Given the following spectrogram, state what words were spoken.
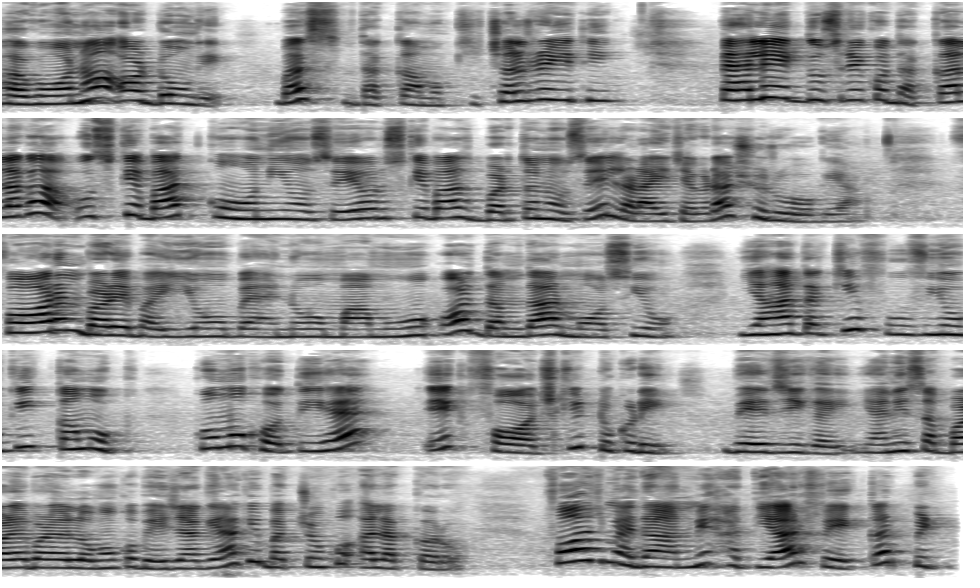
भगोना और डोंगे, बस धक्का मुक्की चल रही थी। पहले एक दूसरे को धक्का लगा, उसके बाद कोहनियों से और उसके बाद बर्तनों से लड़ाई झगड़ा शुरू हो गया। फ़ौरन बड़े भाइयों, बहनों, मामुओं और दमदार मौसियों, यहाँ तक कि फूफियों की कमुक, कुमुक होती है एक फ़ौज की टुकड़ी भेजी गई। यानी सब बड़े बड़े लोगों को भेजा गया कि बच्चों को अलग करो। फौज मैदान में हथियार फेंक कर पीट,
